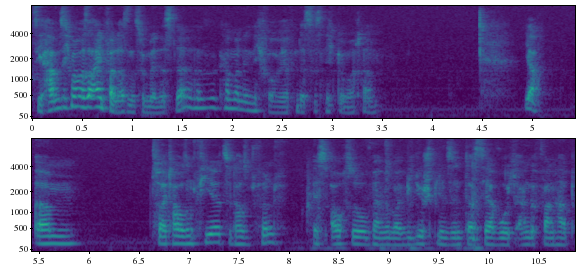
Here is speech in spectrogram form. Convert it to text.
sie haben sich mal was einfallen lassen zumindest. Ne? Das kann man denen nicht vorwerfen, dass sie es nicht gemacht haben. Ja, ähm, 2004, 2005 ist auch so, wenn wir bei Videospielen sind, das Jahr, wo ich angefangen habe,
